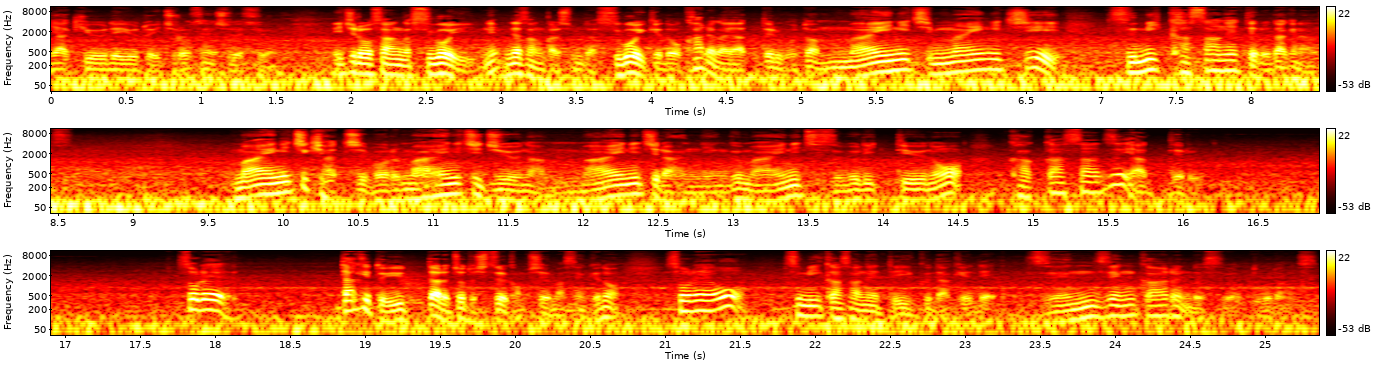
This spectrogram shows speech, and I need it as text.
野球でいうとイチロー選手ですよ。イチローさんがすごいね皆さんからしてみたらすごいけど彼がやってることは毎日毎日積み重ねてるだけなんです。毎日キャッチボール毎日柔軟毎日ランニング毎日素振りっていうのを欠かさずやってる。それだけと言ったらちょっと失礼かもしれませんけどそれを積み重ねていくだけで全然変わるんですよってことなんです。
